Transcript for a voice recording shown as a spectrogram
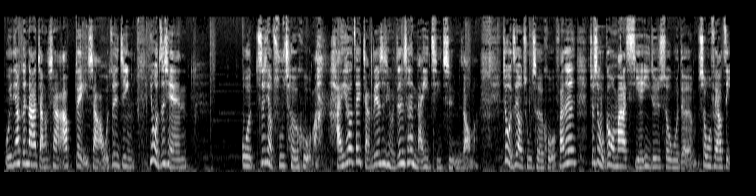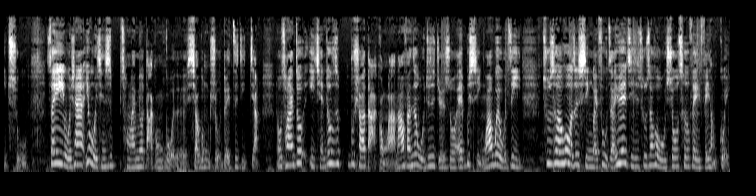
我一定要跟大家讲一下，update 一下我最近，因为我之前。我之前有出车祸嘛，还要再讲这件事情，我真的是很难以启齿，你知道吗？就我之前有出车祸，反正就是我跟我妈的协议，就是说我的生活费要自己出，所以我现在，因为我以前是从来没有打工过的小公主，对自己讲，我从来都以前都是不需要打工啦，然后反正我就是觉得说，哎，不行，我要为我自己出车祸这行为负责，因为其实出车祸我修车费非常贵，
